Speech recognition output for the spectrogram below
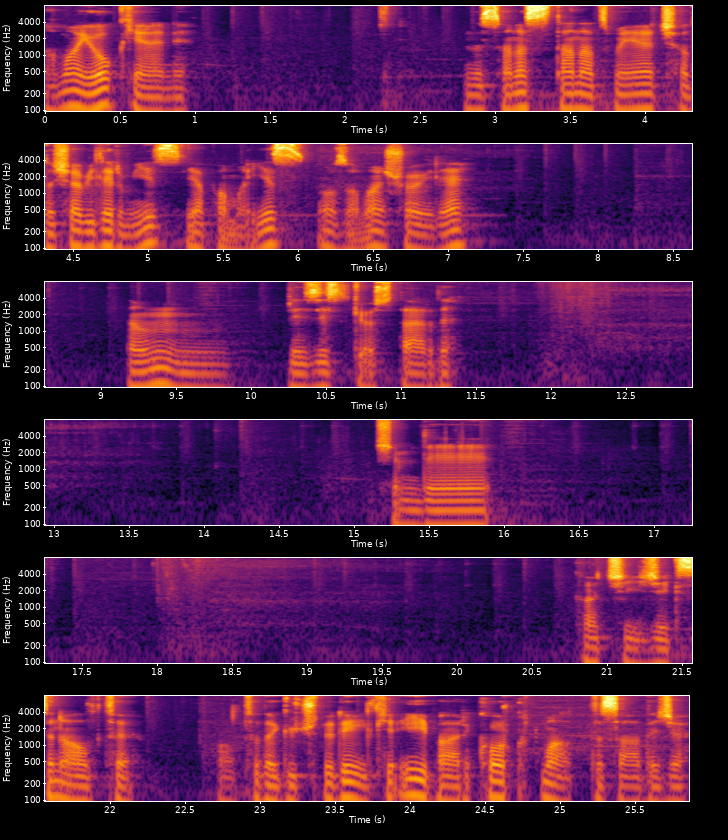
Ama yok yani. Şimdi sana stun atmaya çalışabilir miyiz? Yapamayız. O zaman şöyle. Hmm, resist gösterdi. Şimdi kaç yiyeceksin? 6. 6 da güçlü değil ki. İyi bari korkutma attı sadece.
